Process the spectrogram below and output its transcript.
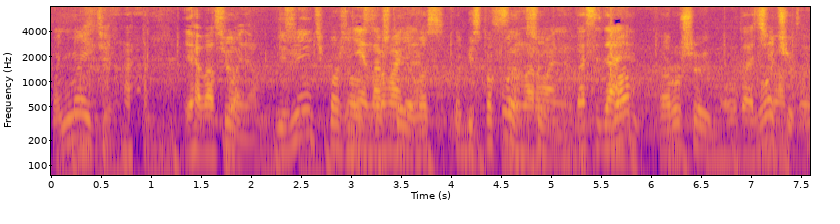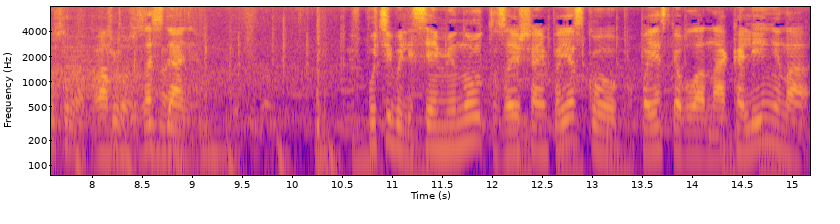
понимаете? я вас Всё. понял. Извините, пожалуйста, Не, что я вас Все побеспокоил. Всё. нормально. До свидания. Вам хорошей Удачи ночи, вам тоже. утра. Вам Всё, тоже. до До свидания. В пути были 7 минут, завершаем поездку. Поездка была на Калинина.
